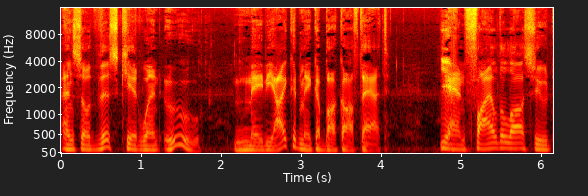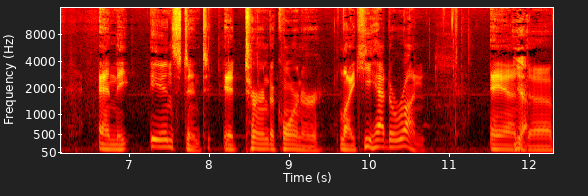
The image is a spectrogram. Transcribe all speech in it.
and so this kid went, "Ooh, maybe I could make a buck off that," Yeah. and filed a lawsuit. And the instant it turned a corner, like he had to run. and Yeah. uh,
